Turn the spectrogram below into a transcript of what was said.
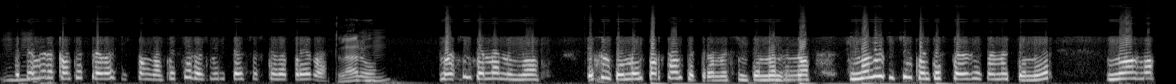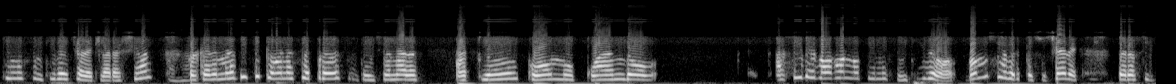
Ujú. Depende de cuántas pruebas dispongan. Cuesta dos mil pesos cada prueba. Claro. No es un tema menor. Es un tema importante, pero no es un tema menor. Si no nos dicen cuántas pruebas van a tener, no no tiene sentido esa declaración. Ajá. Porque además dice que van a hacer pruebas intencionadas. ¿A quién? ¿Cómo? ¿Cuándo? Así de vago no tiene sentido. Vamos a ver qué sucede. Pero si,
